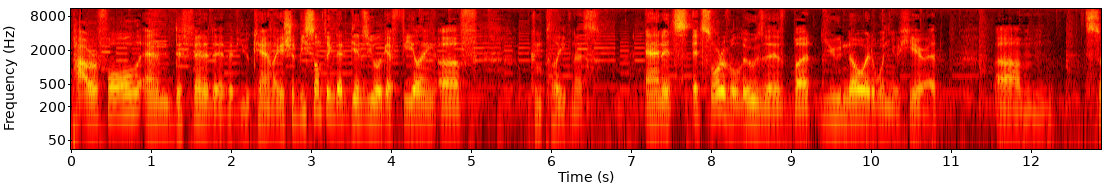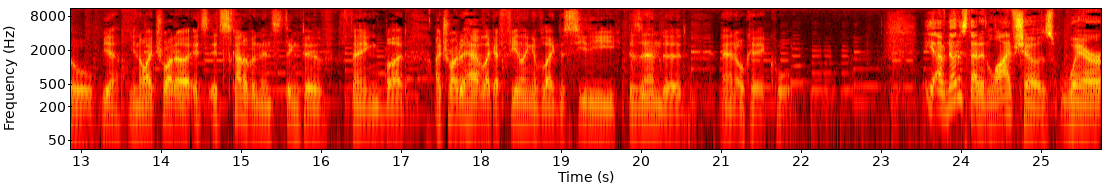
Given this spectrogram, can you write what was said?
powerful and definitive if you can. Like it should be something that gives you like a feeling of completeness. And it's it's sort of elusive, but you know it when you hear it. Um, so yeah, you know, I try to. It's it's kind of an instinctive thing, but I try to have like a feeling of like the CD is ended, and okay, cool. Yeah, I've noticed that in live shows where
